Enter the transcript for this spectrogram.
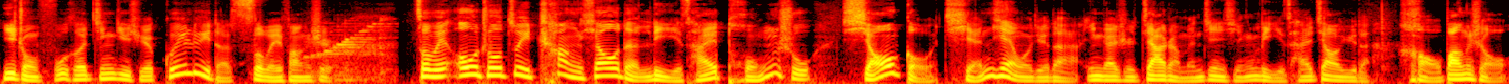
一种符合经济学规律的思维方式。作为欧洲最畅销的理财童书，《小狗钱钱》，我觉得应该是家长们进行理财教育的好帮手。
